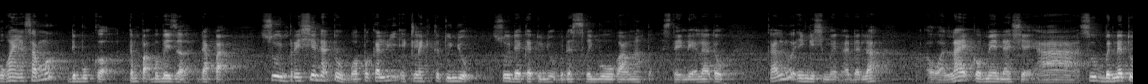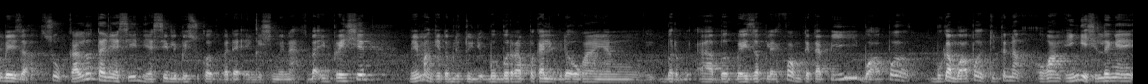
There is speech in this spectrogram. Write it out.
Orang yang sama dia buka tempat berbeza, dapat. So impression nak tu berapa kali iklan kita tunjuk. So dia akan tunjuk pada seribu orang lah, standard lah tu. Kalau engagement adalah orang like, komen dan share. Ha, so benda tu beza. So kalau tanya Yasin, Yasin lebih suka kepada engagement lah. Sebab impression memang kita boleh tunjuk beberapa kali kepada orang yang ber, uh, berbeza platform tetapi buat apa? Bukan buat apa, kita nak orang engage dengan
